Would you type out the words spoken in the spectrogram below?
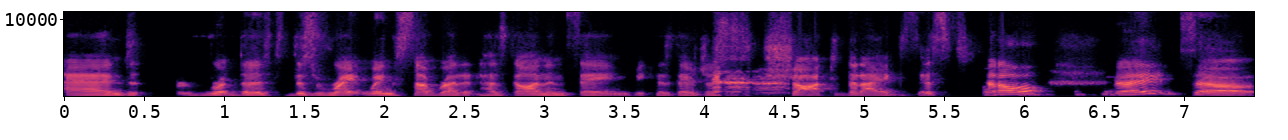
and the, this right wing subreddit has gone insane because they're just shocked that I exist at all. Right. So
